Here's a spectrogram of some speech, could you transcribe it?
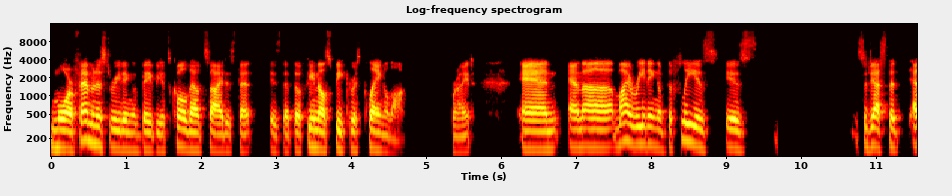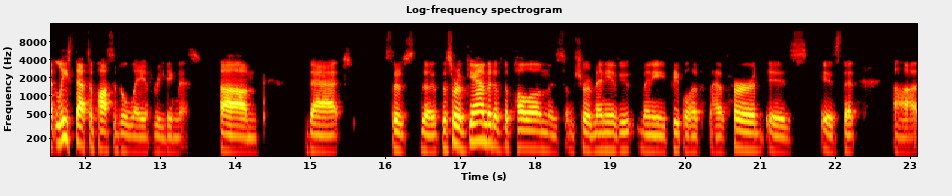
more feminist reading of "Baby, It's Cold Outside" is that is that the female speaker is playing along, right? and and uh, my reading of the flea is is suggests that at least that's a possible way of reading this. Um, that so the the sort of gambit of the poem, as I'm sure many of you many people have have heard, is is that uh,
